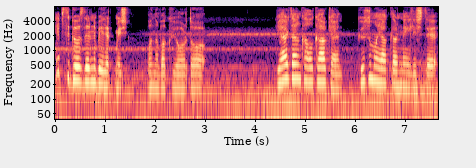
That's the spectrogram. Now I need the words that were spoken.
Hepsi gözlerini belirtmiş bana bakıyordu. Yerden kalkarken gözüm ayaklarına ilişti.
